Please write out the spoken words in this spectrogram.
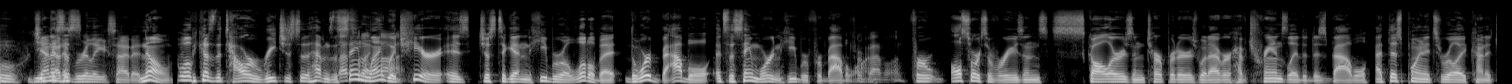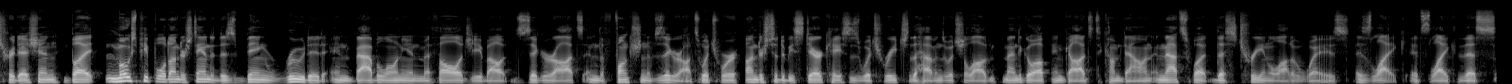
Ooh, you Genesis- got really excited. No, well, because the tower reaches to the heavens. The That's same what I language thought. here is just to get into Hebrew a little bit. The word Babel, it's the same word in Hebrew for Babylon. For Babylon. For all sorts of reasons, scholars, interpreters, whatever, have translated as Babel. At this point, it's really kind of tradition, but most people would understand it as being rooted in Babylonian mythology about ziggurats and the function of ziggurats, mm-hmm. which were understood to be staircases which reached to the heavens, which allowed men to go up and gods to come down. And that's what this tree, in a lot of ways, is like. It's like this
